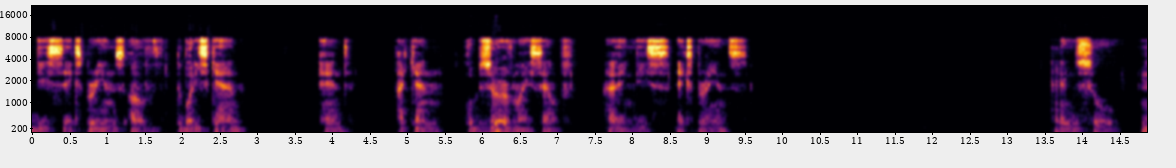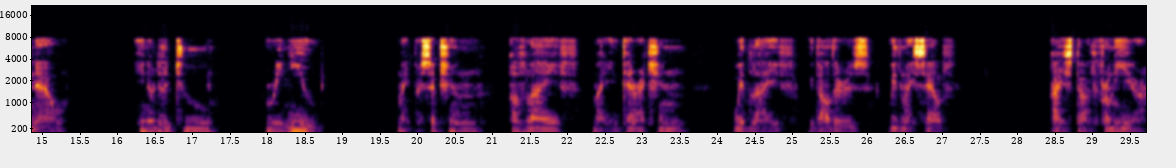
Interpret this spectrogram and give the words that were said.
this experience of the body scan, and I can observe myself having this experience. And so now, in order to renew my perception of life, my interaction with life, with others, with myself, I start from here.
